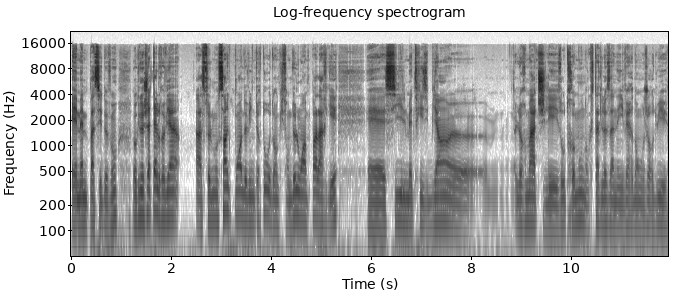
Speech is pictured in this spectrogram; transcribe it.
et même passés devant. Donc Neuchâtel revient à seulement 5 points de Winterthur, donc ils sont de loin pas largués. Et s'ils maîtrisent bien euh, leur match, les autres mondes, donc Stade Lausanne et Yverdon aujourd'hui,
